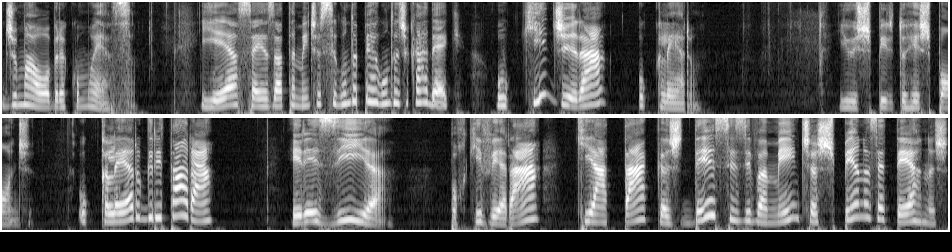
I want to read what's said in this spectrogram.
de uma obra como essa. E essa é exatamente a segunda pergunta de Kardec: O que dirá o clero? E o espírito responde: O clero gritará: Heresia, porque verá que atacas decisivamente as penas eternas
